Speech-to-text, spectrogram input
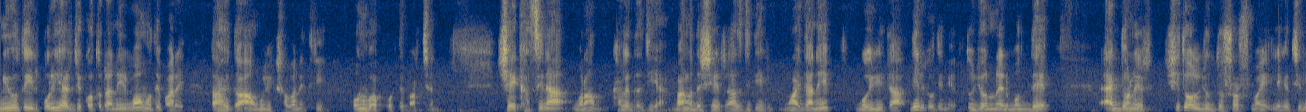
নিহতির পরিহার যে কতটা নির্মম হতে পারে, তা হয়তো আওয়ামী লীগ সভানেত্রী অনুভব করতে পারছেন। শেখ হাসিনা, বনাম খালেদা জিয়া, বাংলাদেশের রাজনীতির ময়দানে বৈরিতা দীর্ঘদিনের, দুজনের মধ্যে এক ধরনের শীতল যুদ্ধ সবসময় লেগেছিল।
